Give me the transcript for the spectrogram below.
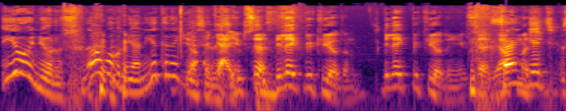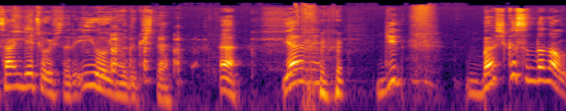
İyi oynuyoruz. Ne yapalım yani yetenek meselesi. ya Yüksel bilek büküyordun. Bilek büküyordun Yüksel. sen Yapma geç şimdi. sen geç o işleri. İyi oynuyorduk işte. He. Yani git başkasından al.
